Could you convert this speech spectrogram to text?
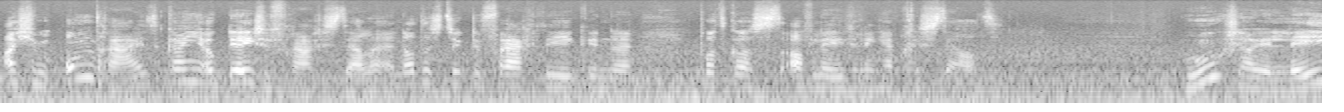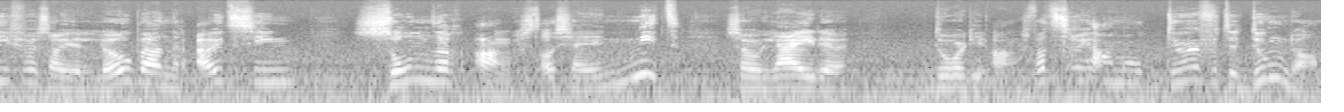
Als je hem omdraait, kan je ook deze vraag stellen. En dat is natuurlijk de vraag die ik in de podcastaflevering heb gesteld. Hoe zou je leven, zou je loopbaan eruit zien zonder angst? Als jij je niet zou leiden door die angst. Wat zou je allemaal durven te doen dan?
